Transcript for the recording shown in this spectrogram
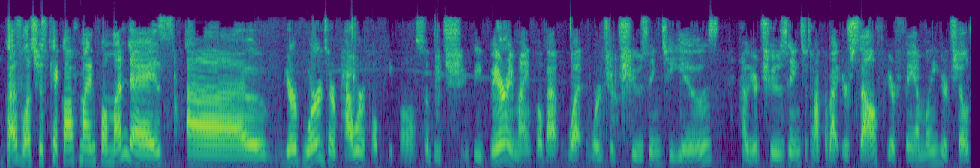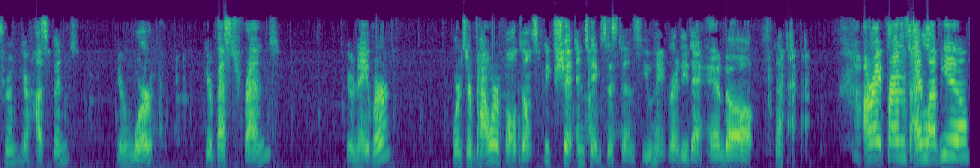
Because let's just kick off Mindful Mondays. Uh, your words are powerful, people. So be, be very mindful about what words you're choosing to use how you're choosing to talk about yourself, your family, your children, your husband, your work, your best friend, your neighbor. Words are powerful. Don't speak shit into existence. You ain't ready to hand up. All right, friends, I love you.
